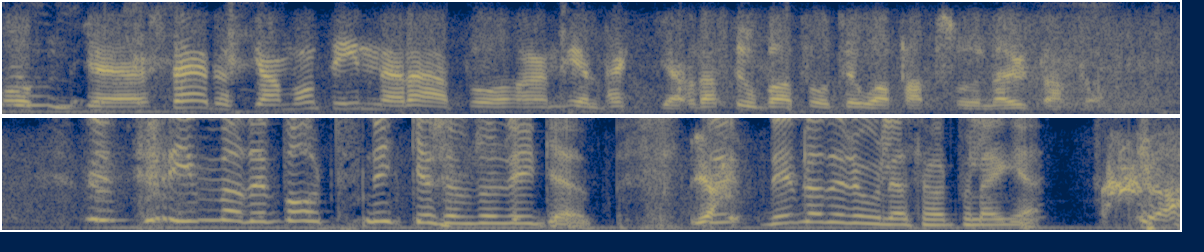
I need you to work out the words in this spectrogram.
Och eh, städerskan var inte inne där på en hel vecka och där stod bara två toapappsrullar utanför. Du trimmade bort snickersen från ryggen. Ja. Det, det är bland det roligaste jag hört på länge. Ja,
